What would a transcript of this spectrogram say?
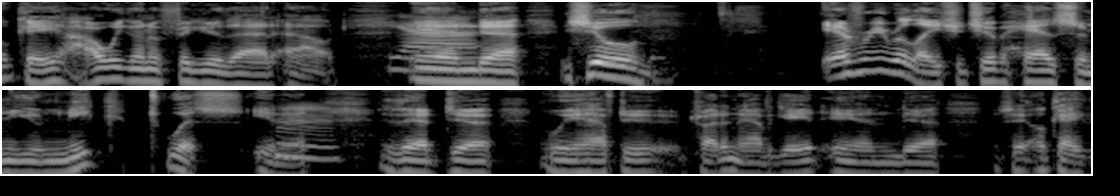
okay, how are we going to figure that out? Yeah. And uh, so every relationship has some unique twists in Hmm. it that uh, we have to try to navigate and uh, say, okay,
